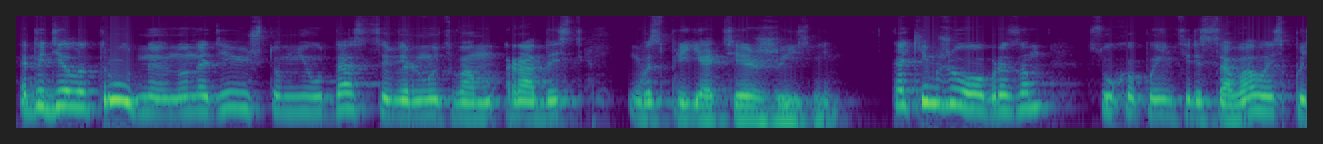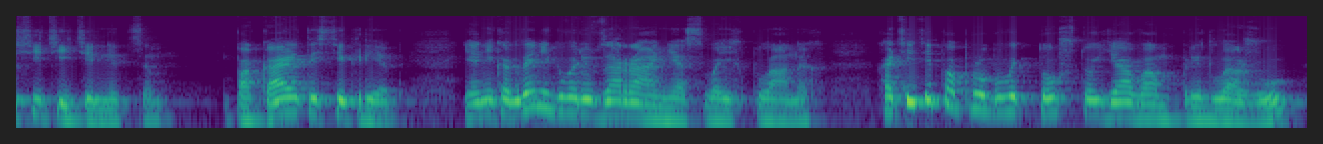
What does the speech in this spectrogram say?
Это дело трудное, но надеюсь, что мне удастся вернуть вам радость восприятия жизни. Каким же образом?» – сухо поинтересовалась посетительница. «Пока это секрет. Я никогда не говорю заранее о своих планах. Хотите попробовать то, что я вам предложу?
